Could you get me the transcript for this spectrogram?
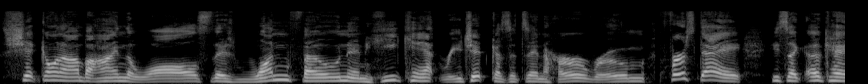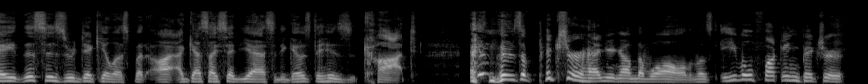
shit going on behind the walls. There's one phone and he can't reach it because it's in her room. First day, he's like, okay, this is ridiculous, but I, I guess I said yes. And he goes to his cot. And there's a picture hanging on the wall, the most evil fucking picture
